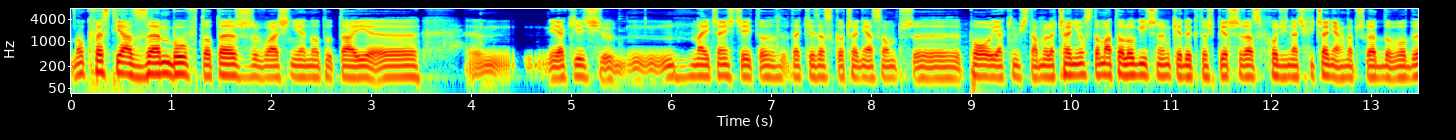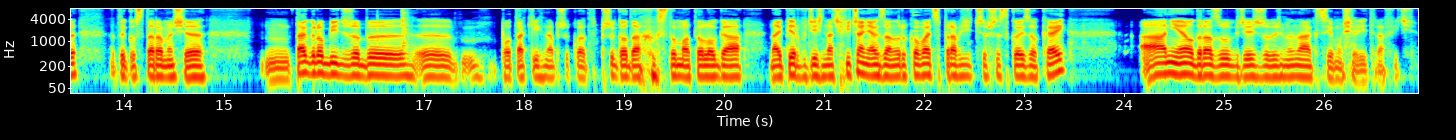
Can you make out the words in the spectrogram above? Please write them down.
No kwestia zębów to też właśnie no tutaj e, jakieś najczęściej to takie zaskoczenia są przy, po jakimś tam leczeniu stomatologicznym, kiedy ktoś pierwszy raz wchodzi na ćwiczeniach na przykład do wody, dlatego staramy się Mm, tak robić, żeby y, po takich na przykład przygodach u stomatologa najpierw gdzieś na ćwiczeniach zanurkować, sprawdzić, czy wszystko jest ok, a nie od razu gdzieś, żebyśmy na akcję musieli trafić.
